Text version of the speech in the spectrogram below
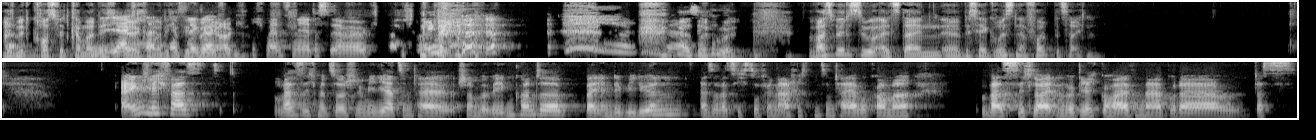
also mit CrossFit kann man dich, ja, äh, kann man dich auf jeden Fall jagen. Ich meine, nee, das wäre wirklich anstrengend. ja. ja, ist doch cool. Was würdest du als deinen äh, bisher größten Erfolg bezeichnen? Eigentlich fast, was ich mit Social Media zum Teil schon bewegen konnte bei Individuen, also was ich so für Nachrichten zum Teil bekomme, was ich Leuten wirklich geholfen habe oder das,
